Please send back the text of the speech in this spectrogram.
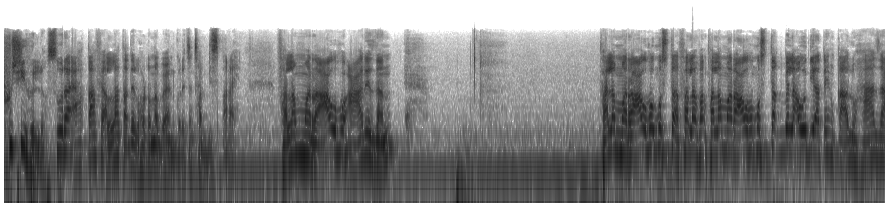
খুশি হইল। সুরা আকাফে আল্লাহ তাদের ঘটনা বয়ান করেছেন ছাব্বিশ পাড়ায় ফালাম্মা রাও হো আরেজান ফালাম্মা রাও হো মুস্তা ফালাম্মা রাও হো মুস্তাকবেল আউদিয়াতহিম। কালু হাজা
